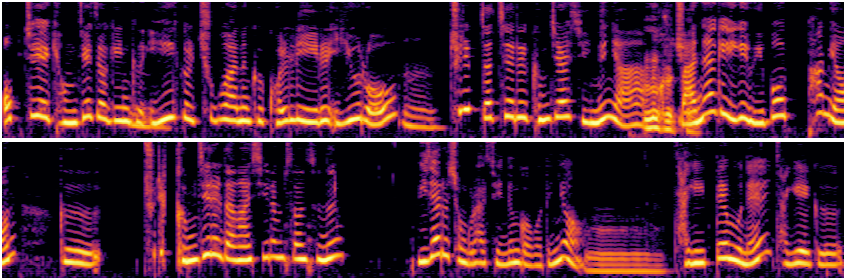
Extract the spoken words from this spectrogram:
업주의 경제적인 그 음. 이익을 추구하는 그 권리를 이유로 음. 출입 자체를 금지할 수 있느냐. 음, 그렇죠. 만약에 이게 위법하면 그 출입 금지를 당한 씨름 선수는 위자료 청구를 할 수 있는 거거든요. 음, 자기 때문에 자기의 그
